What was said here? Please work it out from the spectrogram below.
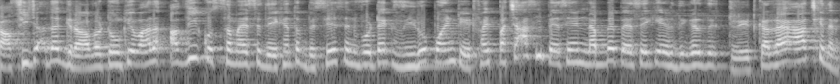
काफ़ी ज़्यादा गिरावटों के बाद अभी कुछ समय से देखें तो विशेष इन्फोटेक 0.85 पचासी पैसे या नब्बे पैसे के इर्द गिर्द ट्रेड कर रहा है आज के दिन।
